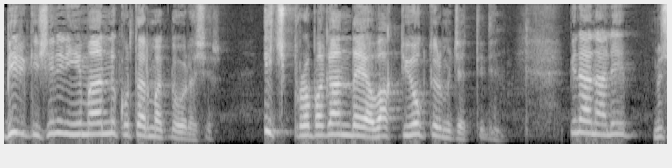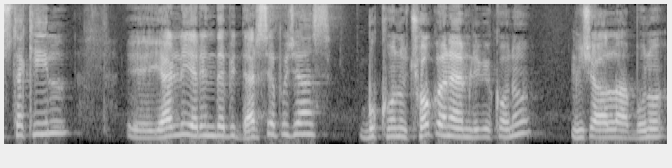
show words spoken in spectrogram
Bir kişinin imanını kurtarmakla uğraşır. İç propagandaya vakti yoktur müceddidin. Binaenaleyh müstakil, e, yerli yerinde bir ders yapacağız. Bu konu çok önemli bir konu. İnşallah bunu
